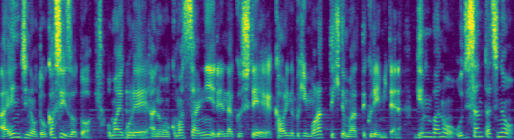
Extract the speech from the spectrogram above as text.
あエンジンの音おかしいぞとお前これ、うんあの小松さんに連絡して代わりの部品もらってきてもらってくれみたいな現場のおじさんたちの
